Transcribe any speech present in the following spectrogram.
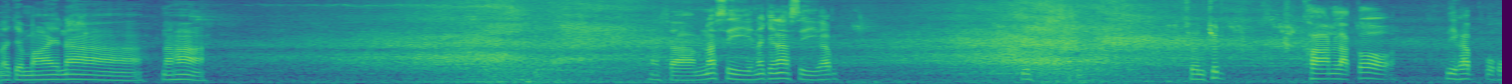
น่าจะไม้หน้าหน้าห้าหน้าสามหน้าสี่น่าจะหน้าสี่ครับ ส่วนชุดคานหลักก็นี่ครับ โอ้โห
